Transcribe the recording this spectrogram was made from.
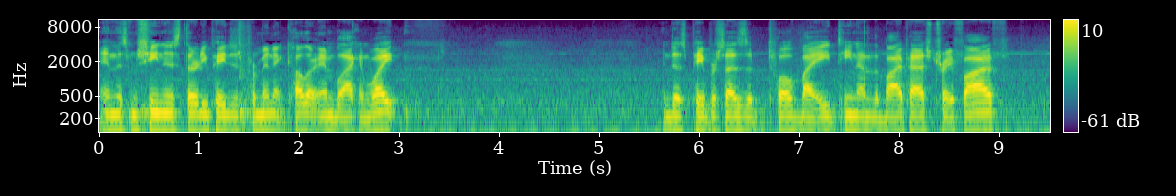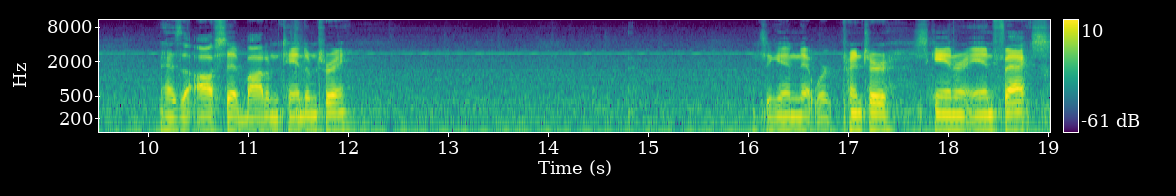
And this machine is 30 pages per minute color and black and white. It does paper sizes of 12 by 18 out of the bypass tray 5 it has the offset bottom tandem tray. Once again network printer scanner and fax.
